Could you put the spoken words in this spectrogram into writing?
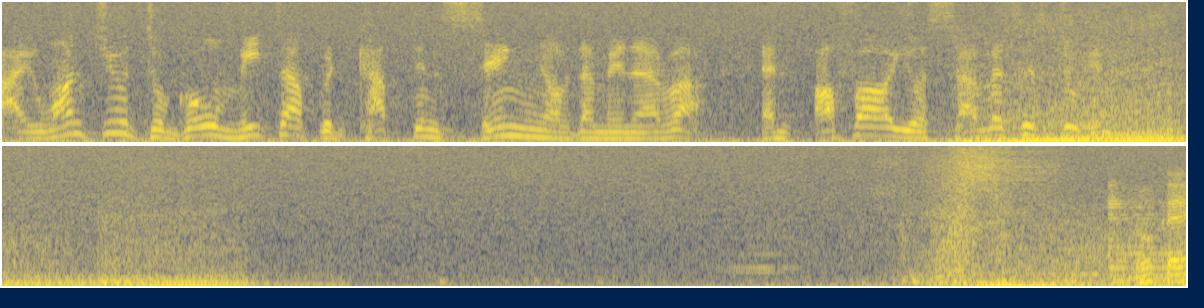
I want you to go meet up with Captain Singh of the Minerva and offer your services to him. Okay.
